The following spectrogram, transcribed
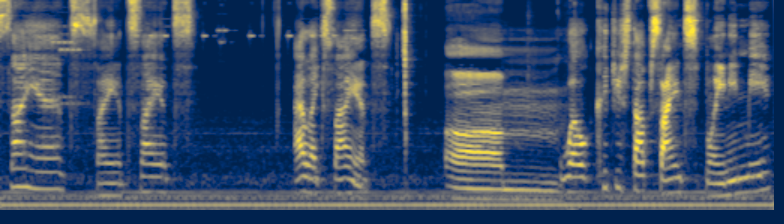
science, science, science. I like science. Um, Well, could you stop science explaining me?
